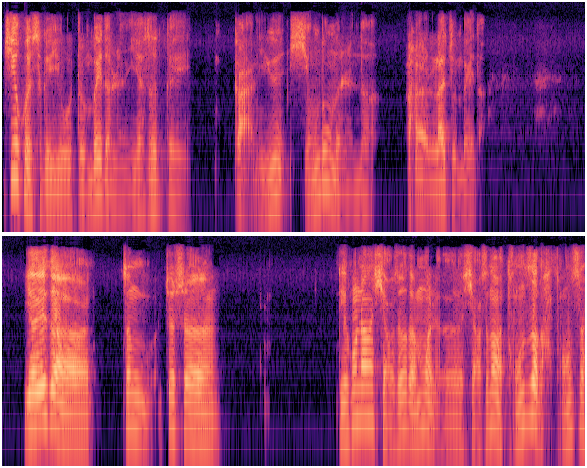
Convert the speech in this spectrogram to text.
机会是给有准备的人，也是给敢于行动的人的来准备的。有一个曾，就是李鸿章小时候的末呃小时候的同志吧，同事，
